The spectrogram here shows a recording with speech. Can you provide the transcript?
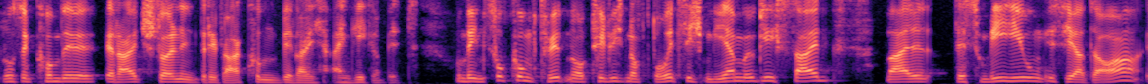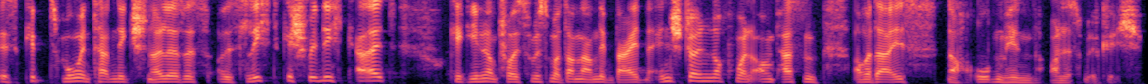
pro Sekunde bereitstellen, im Privatkundenbereich 1 Gigabit. Und in Zukunft wird natürlich noch deutlich mehr möglich sein, weil das Medium ist ja da. Es gibt momentan nichts Schnelleres als Lichtgeschwindigkeit. Gegebenenfalls müssen wir dann an den beiden Endstellen nochmal anpassen, aber da ist nach oben hin alles möglich.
